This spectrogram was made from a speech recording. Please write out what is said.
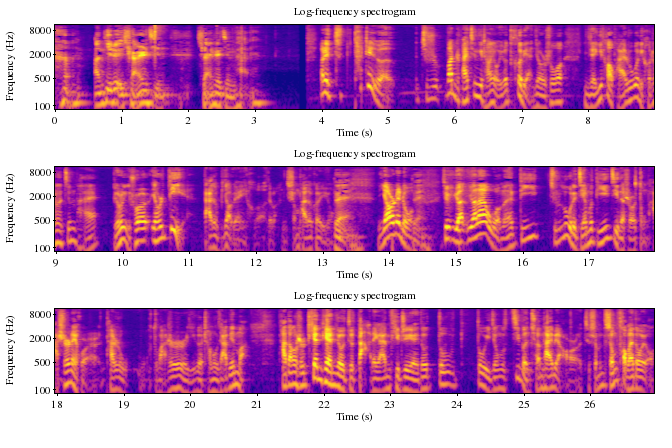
MTG 全是金，全是金牌。而且它这个就是万智牌竞技场有一个特点，就是说你这一套牌，如果你合成了金牌，比如你说要是 D，大家就比较愿意合，对吧？你什么牌都可以用。对，你要是那种对，就原原来我们第一就是录这节目第一季的时候，董大师那会儿，他是董大师是一个常驻嘉宾嘛，他当时天天就就打这个 MTGA，都都都已经基本全牌表了，就什么什么套牌都有，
